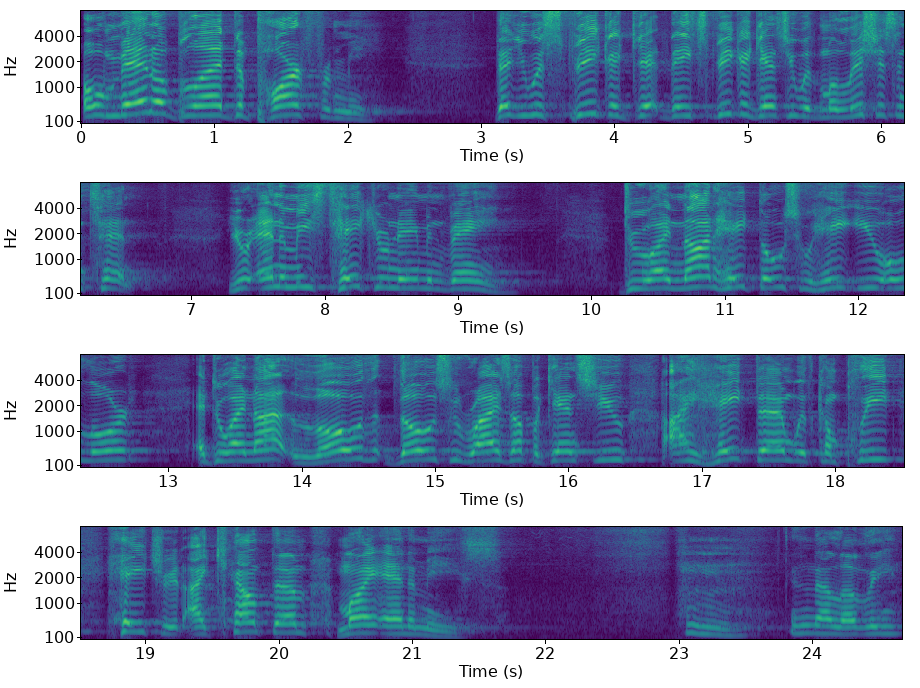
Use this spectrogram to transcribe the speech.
O men of blood, depart from me. That you would speak against, they speak against you with malicious intent. Your enemies take your name in vain. Do I not hate those who hate you, O Lord? And do I not loathe those who rise up against you? I hate them with complete hatred. I count them my enemies. Hmm, isn't that lovely?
